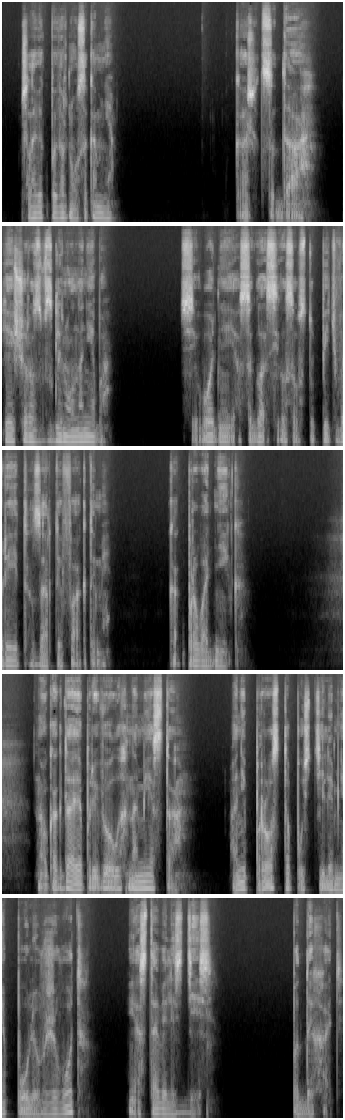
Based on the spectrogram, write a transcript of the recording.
— человек повернулся ко мне. «Кажется, да». Я еще раз взглянул на небо. Сегодня я согласился вступить в рейд за артефактами, как проводник. Но когда я привел их на место, они просто пустили мне пулю в живот и оставили здесь. Подыхать.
